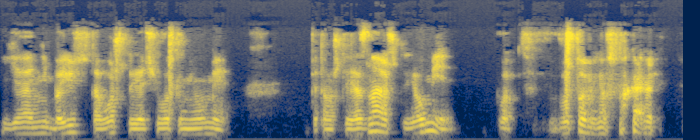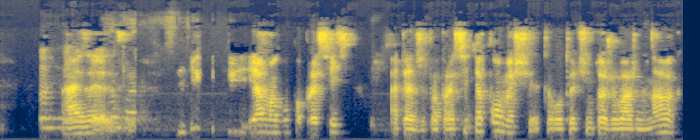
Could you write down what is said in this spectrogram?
Я не боюсь того, что я чего-то не умею. Потому что я знаю, что я умею. Вот, вот то меня успокаивает. Uh-huh. А я могу попросить, опять же, попросить о помощи. Это вот очень тоже важный навык.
